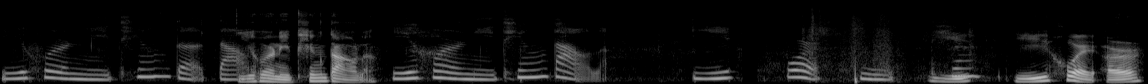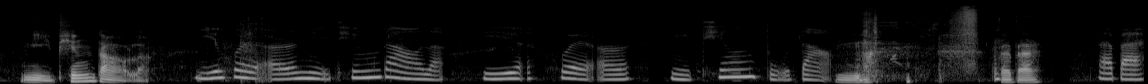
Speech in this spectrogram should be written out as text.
一会儿你听得到，一会儿你听到了，一会儿你听到了，一会儿你一一会儿你听到了。一会儿你听到了，一会儿你听不到。嗯，拜拜。拜拜。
